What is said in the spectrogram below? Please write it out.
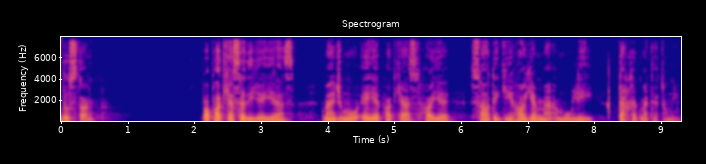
دوستان. با پادکست دیگه ای از مجموعه پادکست های سادگی های معمولی در خدمتتونیم.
